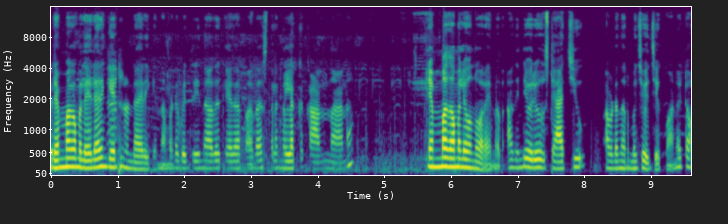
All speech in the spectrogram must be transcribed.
ബ്രഹ്മകമലം എല്ലാവരും കേട്ടിട്ടുണ്ടായിരിക്കും. നമ്മുടെ ബദ്രീനാഥ് കേദാർനാഥ് സ്ഥലങ്ങളിലൊക്കെ കാണുന്നതാണ്. ബ്രഹ്മകമലം എന്ന് പറയുന്നത്. അതിന്റെ ഒരു സ്റ്റാച്യു അവിടെ നിർമ്മിച്ച് വെച്ചേക്കുവാണ് കേട്ടോ.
